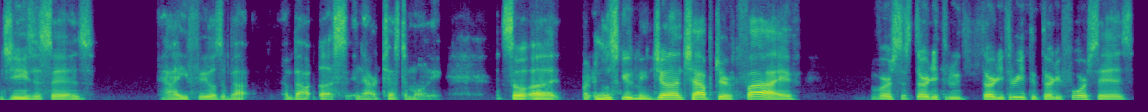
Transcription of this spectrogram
Jesus says, how he feels about about us in our testimony. So uh excuse me, John chapter 5 verses 30 through 33 through 34 says,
